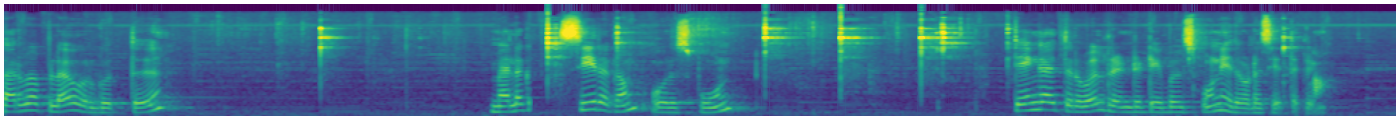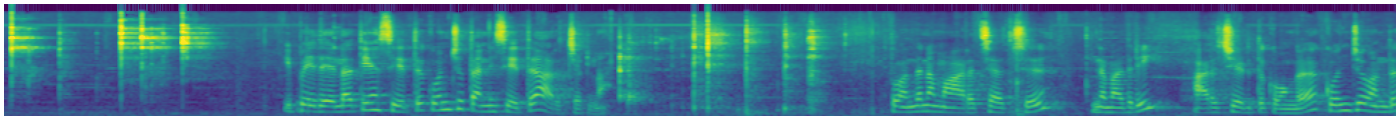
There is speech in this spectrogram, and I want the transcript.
கருவேப்பிலை ஒரு கொத்து. மிளகு சீரகம் ஒரு ஸ்பூன். தேங்காய் துருவல் ரெண்டு டேபிள் ஸ்பூன். இதோட சேர்த்துக்கலாம். இப்போ இதை எல்லாத்தையும் சேர்த்து கொஞ்சம் தண்ணி சேர்த்து அரைச்சிடலாம். இப்போ வந்து நம்ம அரைச்சாச்சு. இந்த மாதிரி அரைச்சி எடுத்துக்கோங்க. கொஞ்சம் வந்து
